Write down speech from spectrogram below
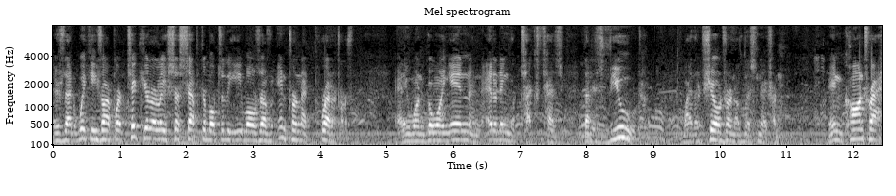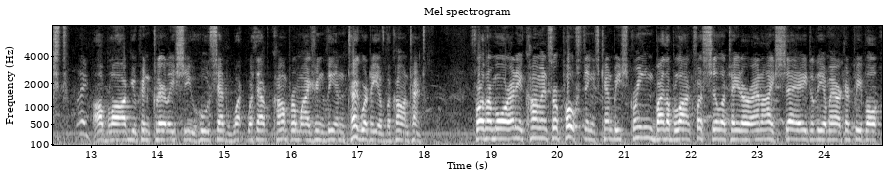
is that wikis are particularly susceptible to the evils of internet predators. Anyone going in and editing the text has that is viewed by the children of this nation. In contrast, a blog you can clearly see who said what without compromising the integrity of the content. Furthermore, any comments or postings can be screened by the blog facilitator, and I say to the American people,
